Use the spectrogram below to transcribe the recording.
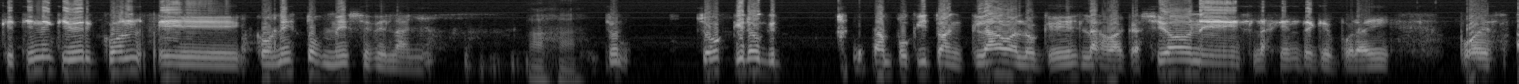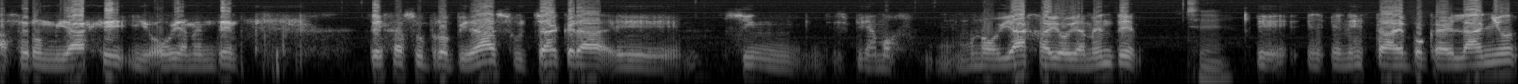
que tiene que ver con, eh, con estos meses del año. Yo, yo creo que está un poquito anclado a lo que es las vacaciones, la gente que por ahí puede hacer un viaje y obviamente deja su propiedad, su chacra, eh, sin, digamos, uno viaja y obviamente eh, en, esta época del año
